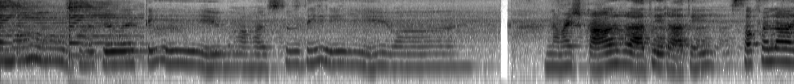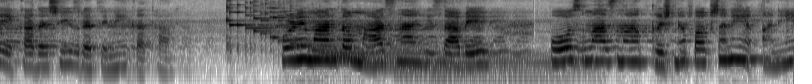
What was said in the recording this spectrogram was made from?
નમો ભગવતે વાસુદેવાય નમસ્કાર રાધે રાધે સફલા એકાદશી વ્રતની કથા પૂર્ણિમાંત માસના હિસાબે પોષ માસના કૃષ્ણ પક્ષની અને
